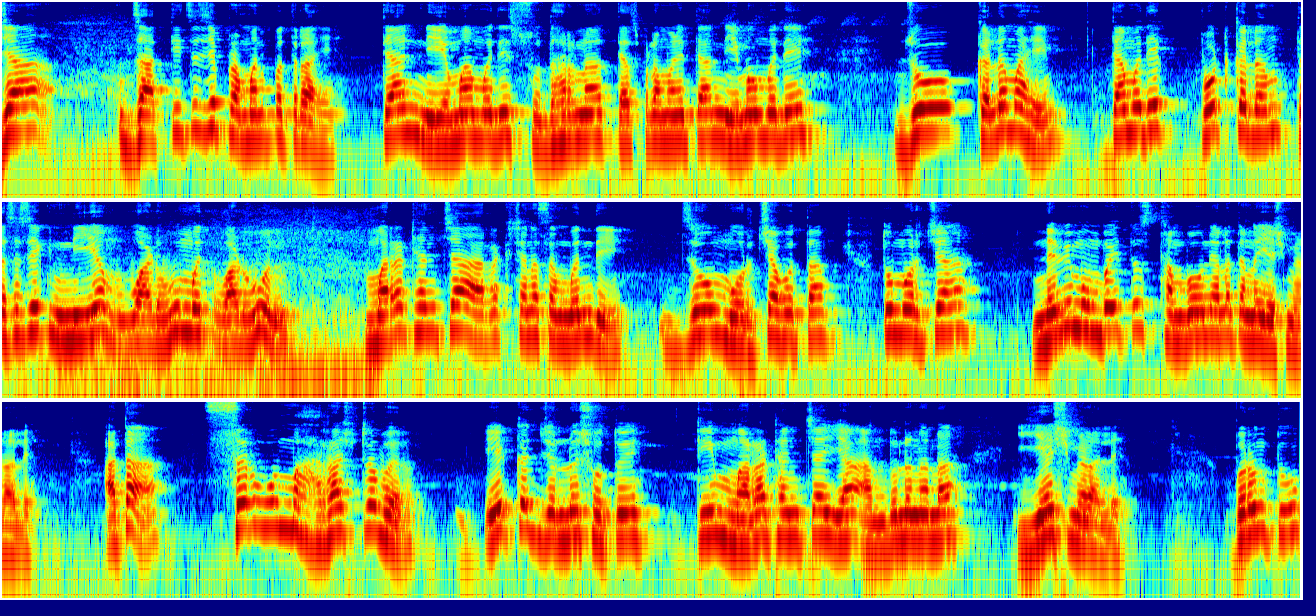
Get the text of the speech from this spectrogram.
ज्या जातीचं जे प्रमाणपत्र आहे त्या नियमामध्ये सुधारणा त्याचप्रमाणे त्या नियमामध्ये जो कलम आहे त्यामध्ये एक पोटकलम तसेच तसंच एक नियम वाढवू म वाढवून मराठ्यांच्या आरक्षणासंबंधी जो मोर्चा होता तो मोर्चा नवी मुंबईतच थांबवण्याला त्यांना यश मिळाले. आता सर्व महाराष्ट्रभर एकच जल्लोष होतोय की मराठ्यांच्या या आंदोलनाला यश मिळाले. परंतु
